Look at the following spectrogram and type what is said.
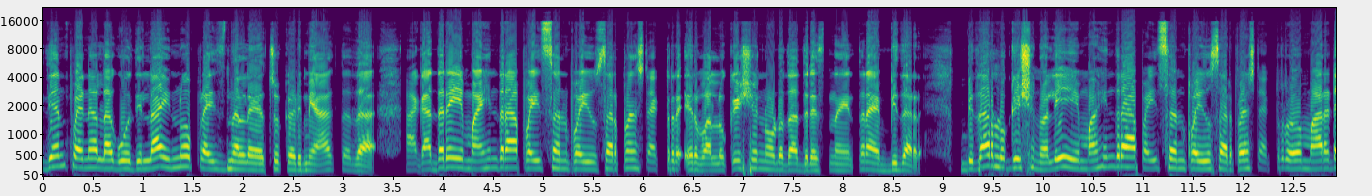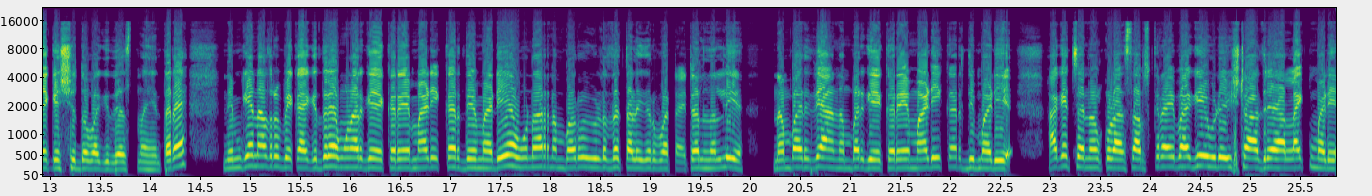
ಇದೇನು ಫೈನಲ್ ಆಗೋದಿಲ್ಲ, ಇನ್ನೂ ಪ್ರೈಸ್ನಲ್ಲಿ ಹೆಚ್ಚು ಕಡಿಮೆ ಆಗ್ತದೆ. ಹಾಗಾದರೆ ಈ ಮಹೀಂದ್ರಾ ಪೈಸನ್ ಪೈಯು ಸರ್ಪಂಚ್ ಟ್ರ್ಯಾಕ್ಟರ್ ಇರುವ ಲೊಕೇಶನ್ ನೋಡೋದಾದ್ರೆ ಸ್ನೇಹಿತರೆ, ಬಿದರ್. ಬಿದರ್ ಲೊಕೇಶನ್ ಅಲ್ಲಿ ಮಹೀಂದ್ರಾ ಪೈಸನ್ ಪೈಯು ಸರ್ಪಂಚ್ ಟ್ರ್ಯಾಕ್ಟರ್ ಮಾರಾಟಕ್ಕೆ ಶುದ್ಧವಾಗಿದೆ ಸ್ನೇಹಿತರೆ. ನಿಮ್ಗೇನಾದರೂ ಬೇಕಾಗಿದ್ರೆ ಓನರ್ಗೆ ಕರೆ ಮಾಡಿ, ಖರೀದಿ ಮಾಡಿ ಓನರ್ ನಂಬರು ವಿಡದ ತಳಗಿರುವ ಟೈಟಲ್ನಲ್ಲಿ ನಂಬರ್ ಇದೆ, ಆ ನಂಬರ್ಗೆ ಕರೆ ಮಾಡಿ, ಖರೀದಿ ಮಾಡಿ. ಹಾಗೆ ಚಾನಲ್ ಕೂಡ ಸಬ್ಸ್ಕ್ರೈಬ್ ಆಗಿ ವಿಡಿಯೋ ಇಷ್ಟ ಆದರೆ ಲೈಕ್ ಮಾಡಿ.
